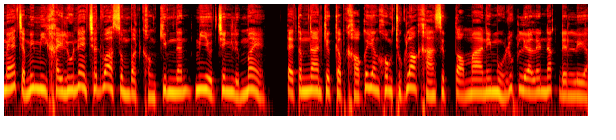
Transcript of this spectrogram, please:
แม้จะไม่มีใครรู้แน่ชัดว่าสมบัติของกิมนั้นมีอยู่จริงหรือไม่ แต่ตำนานเกี่ยวกับเขาก็ยังคงถูกล่าขานสืบต่อมาในหมู่ลูกเรือและนักเดินเรือ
